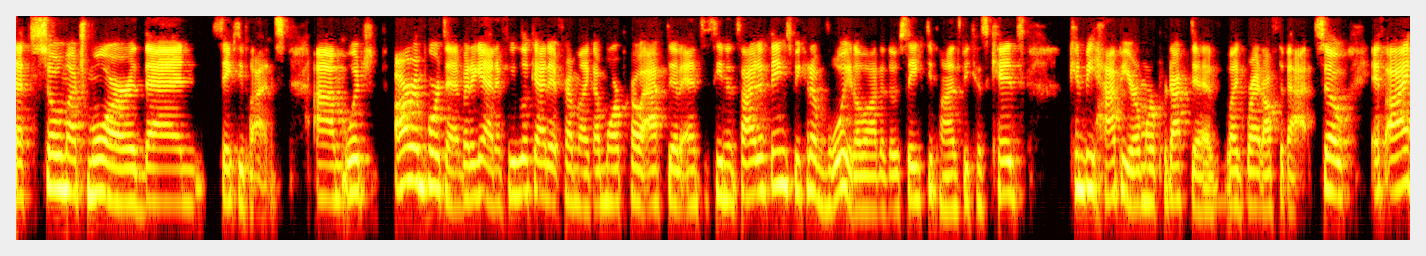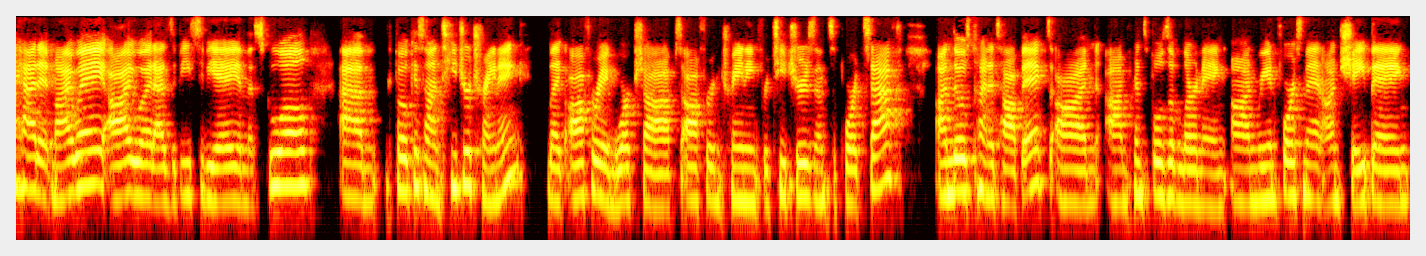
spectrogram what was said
That's so much more than safety plans, um, which are important. But again, if we look at it from like a more proactive antecedent side of things, we could avoid a lot of those safety plans because kids can be happier, more productive, like right off the bat. So if I had it my way, I would, as a BCBA in the school, um, focus on teacher training, like offering workshops, offering training for teachers and support staff on those kind of topics, on on principles of learning, on reinforcement, on shaping,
